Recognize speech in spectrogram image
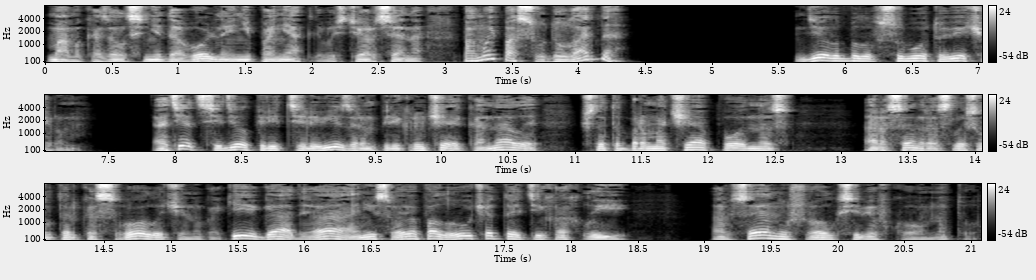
Мама казалась недовольной непонятливостью Арсена. «Помой посуду, ладно?» Дело было в субботу вечером. Отец сидел перед телевизором, переключая каналы, что-то бормоча под нос. Арсен расслышал только «сволочи, ну какие гады, а, они свое получат, эти хохлы». Арсен ушел к себе в комнату.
